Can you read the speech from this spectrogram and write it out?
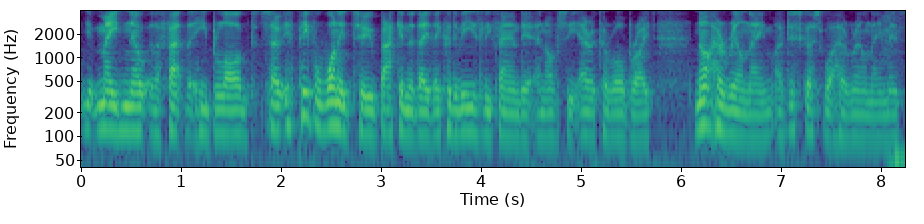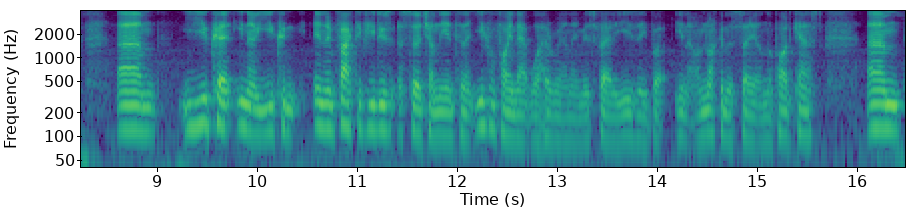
made note of the fact that he blogged. So if people wanted to back in the day, they could have easily found it. And obviously Erica Albright, not her real name. I've discussed what her real name is. Um, you can, you know, you can, and in fact, if you do a search on the internet, you can find out what her real name is fairly easy. But you know, I'm not going to say it on the podcast. Um,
